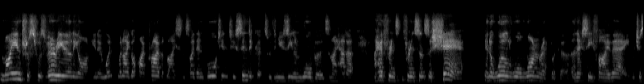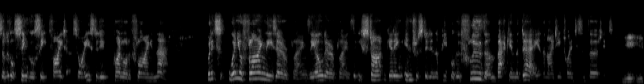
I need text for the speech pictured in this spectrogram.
my interest was very early on. You know, when, when I got my private license, I then bought into syndicates with the New Zealand Warbirds, and I had a, I had for, in, for instance a share in a World War One replica, an SE-5A, which is a little single-seat fighter. So I used to do quite a lot of flying in that. But it's when you're flying these aeroplanes, the old aeroplanes, that you start getting interested in the people who flew them back in the day in the 1920s and 30s. You, you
